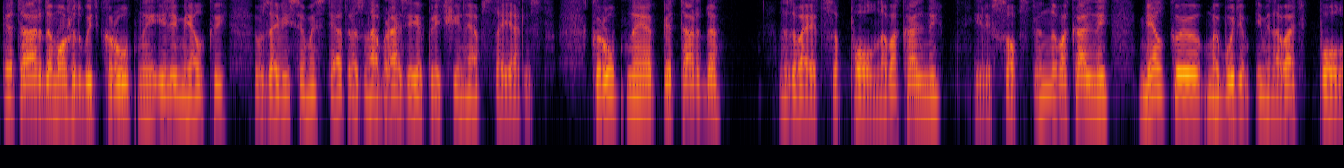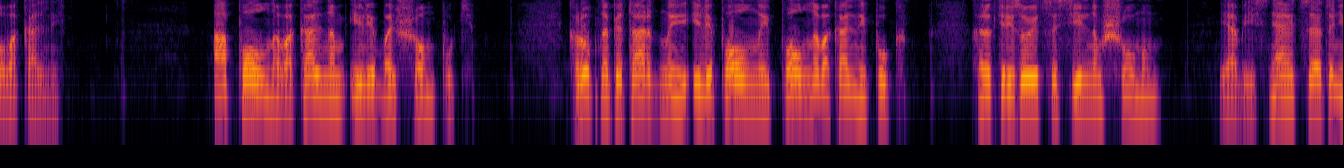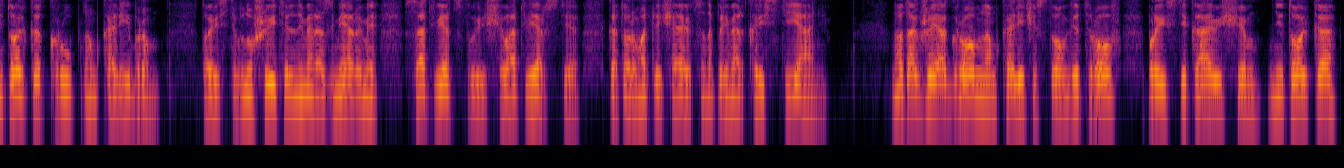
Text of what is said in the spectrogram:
Петарда может быть крупной или мелкой, в зависимости от разнообразия причин и обстоятельств. Крупная петарда называется полновокальной или собственно вокальной, мелкую мы будем именовать полувокальной о полновокальном или большом пуке. Крупнопетардный или полный полновокальный пук характеризуется сильным шумом, и объясняется это не только крупным калибром, то есть внушительными размерами соответствующего отверстия, которым отличаются, например, крестьяне, но также и огромным количеством ветров, проистекающим не только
